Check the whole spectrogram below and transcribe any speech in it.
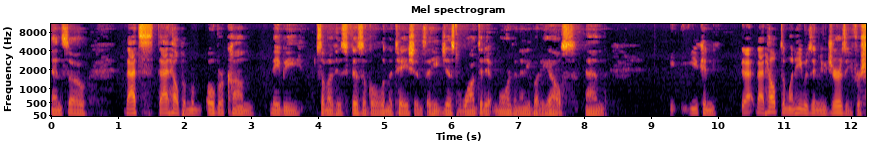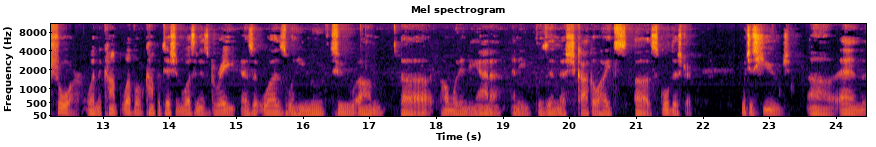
and so that's that helped him overcome maybe some of his physical limitations that he just wanted it more than anybody else, and you can that, that helped him when he was in New Jersey for sure. When the comp level of competition wasn't as great as it was when he moved to um, uh, Homewood, Indiana, and he was in the Chicago Heights uh, school district, which is huge. Uh, and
